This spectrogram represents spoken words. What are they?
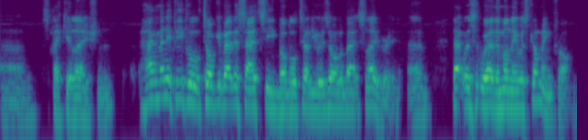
um, speculation. How many people talking about the South Sea bubble tell you it's all about slavery? Um, that was where the money was coming from.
